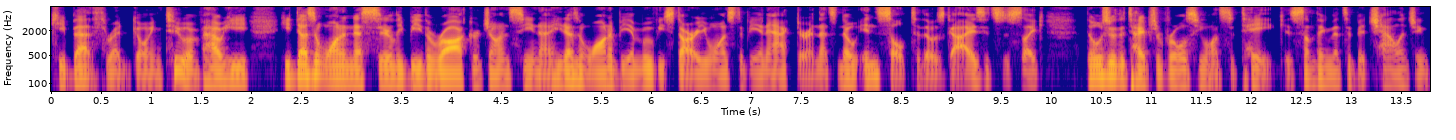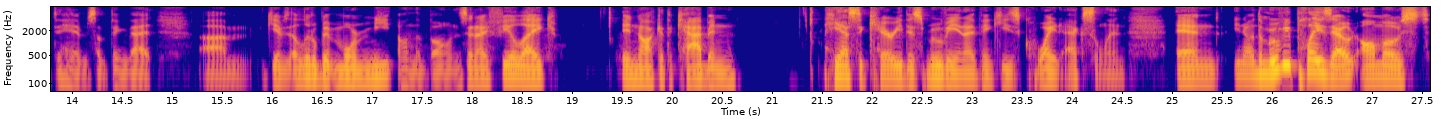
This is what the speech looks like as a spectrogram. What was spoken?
keep that thread going too of how he he doesn't want to necessarily be The Rock or John Cena. He doesn't want to be a movie star. He wants to be an actor, and that's no insult to those guys. It's just like those are the types of roles he wants to take. Is something that's a bit challenging to him, something that um, gives a little bit more meat on the bones. And I feel like in Knock at the Cabin, he has to carry this movie, and I think he's quite excellent. And you know, the movie plays out almost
